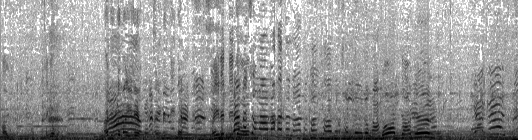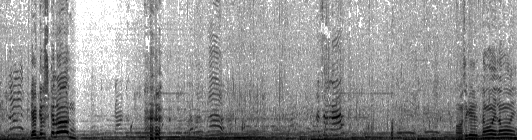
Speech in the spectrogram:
Ay, ayok. Ah, dito mainit. Mainit dito. Mainit dito. Dapat oh. sumama ka doon ate pang sabi sa lulo ka. Doon, gagel. Yagas! Gagals ka lon. Oh, sige, langoy, langoy.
